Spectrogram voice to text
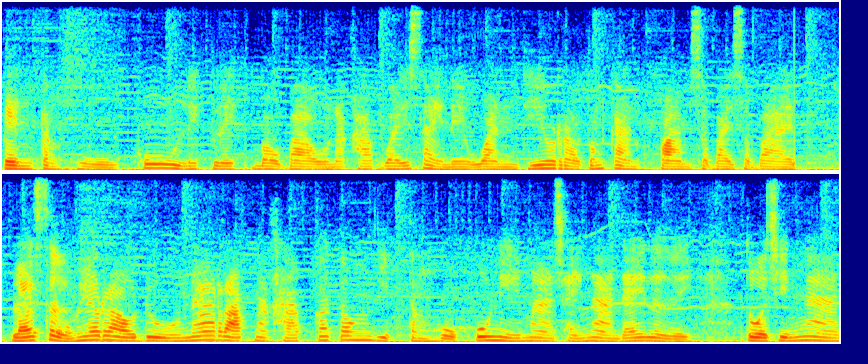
เป็นต่างหูคู่เล็กๆ เบาๆ นะครับ ไว้ใส่ในวันที่เราต้องการความสบายๆ และเสริมให้เราดูน่ารักนะครับ ก็ต้องหยิบต่างหูคู่นี้มาใช้งานได้เลย ตัวชิ้นงาน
